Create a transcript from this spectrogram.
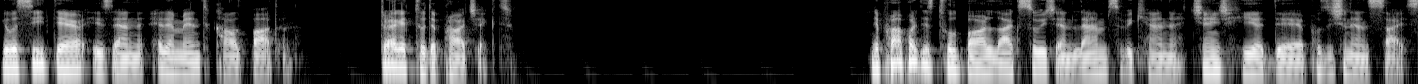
You will see there is an element called button. Drag it to the project. In the properties toolbar like switch and lamps, we can change here the position and size.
